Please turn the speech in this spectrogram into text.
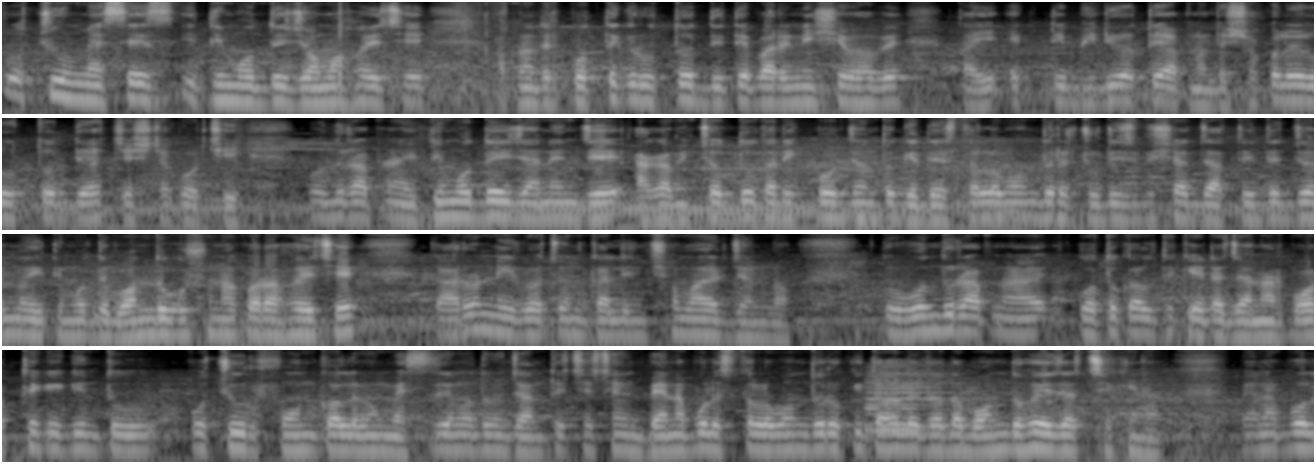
প্রচুর মেসেজ ইতিমধ্যে জমা হয়েছে। আপনাদের প্রত্যেকের উত্তর দিতে পারেনি সেভাবে, তাই একটি ভিডিওতে আপনাদের সকলের উত্তর দেওয়ার চেষ্টা করছি। বন্ধুরা, আপনারা ইতিমধ্যেই জানেন যে আগামী চোদ্দ তারিখ পর্যন্ত গেদে স্থলবন্দরে ট্যুরিস্ট ভিসার যাত্রীদের জন্য ইতিমধ্যে বন্ধ ঘোষণা করা হয়েছে কারণ নির্বাচনকালীন সময়ের জন্য। তো বন্ধুরা, আপনারা গতকাল থেকে এটা জানার পর থেকে কিন্তু প্রচুর ফোন কল এবং মেসেজের মাধ্যমে জানতে চেয়েছেন, বেনাপোল স্থলবন্দরও কি তাহলে দাদা বন্ধ হয়ে যাচ্ছে কিনা? বেনাপোল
